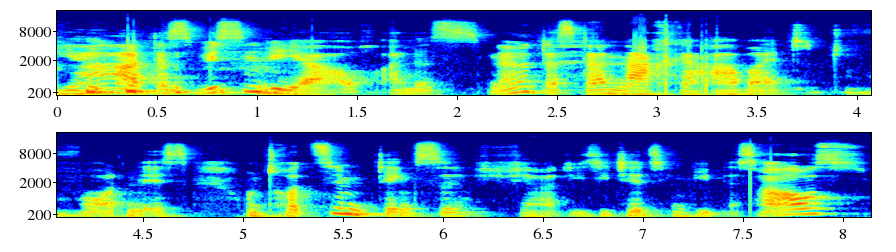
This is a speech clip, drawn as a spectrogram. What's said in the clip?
Ja, das wissen wir ja auch alles, ne? dass da nachgearbeitet worden ist. Und trotzdem denkst du, ja, die sieht jetzt irgendwie besser aus.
